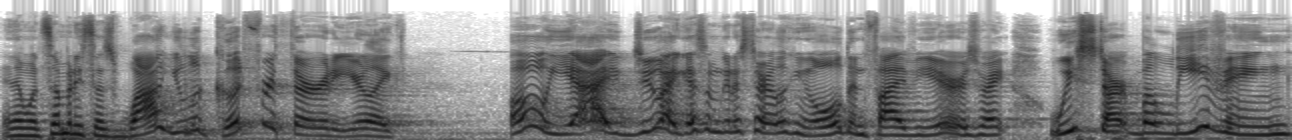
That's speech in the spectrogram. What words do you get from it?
and then when somebody says wow you look good for 30 you're like oh yeah i do. I guess i'm going to start looking old in five years right? We start believing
